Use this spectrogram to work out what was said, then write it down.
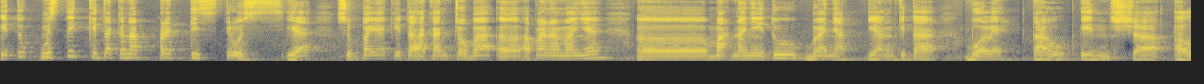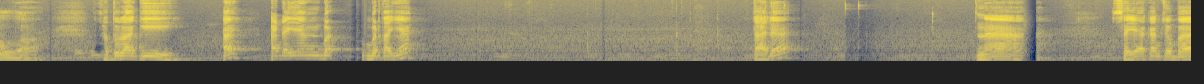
Itu mesti kita kena praktis terus ya supaya kita akan coba eh, apa namanya eh, maknanya itu banyak yang kita boleh tahu insya Allah. Satu lagi, eh ada yang ber- bertanya? Tak ada? Nah, saya akan coba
